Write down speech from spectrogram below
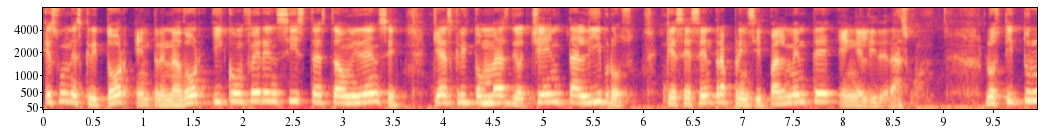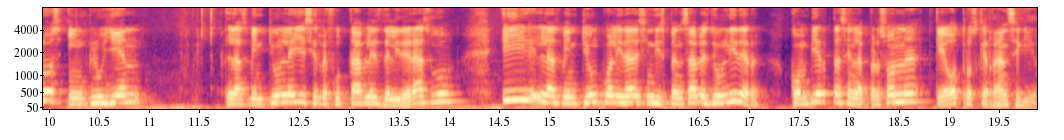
es un escritor, entrenador y conferencista estadounidense que ha escrito más de 80 libros que se centra principalmente en el liderazgo. Los títulos incluyen las 21 leyes irrefutables del liderazgo y las 21 cualidades indispensables de un líder. Conviertas en la persona que otros querrán seguir.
